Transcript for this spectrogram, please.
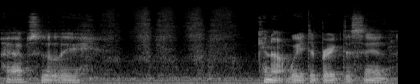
I absolutely cannot wait to break this in.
